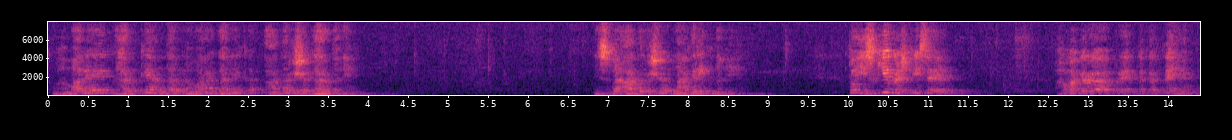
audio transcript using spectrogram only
तो हमारे घर के अंदर, हमारा घर एक आदर्श घर बने। इसमें आदर्श नागरिक बने। तो इसकी दृष्टि से हम अगर प्रयत्न करते हैं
